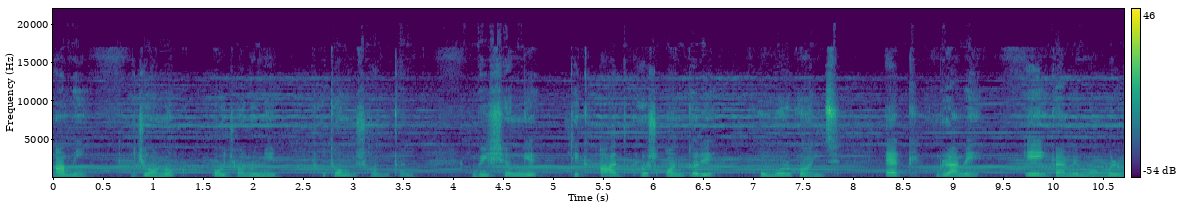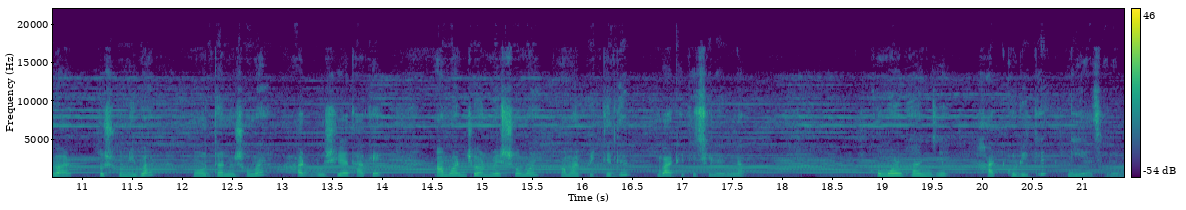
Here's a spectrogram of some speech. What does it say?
আমি জনক ও জননীর প্রথম সন্তান। বীরসিংহের ঠিক আধক্রোশ অন্তরে কোমরগঞ্জ এক গ্রামে, এই গ্রামে মঙ্গলবার ও শনিবার মধ্যাহ্ন সময় হাট বসিয়া থাকে। আমার জন্মের সময় আমার পিতৃদেব বাটিতে ছিলেন না। কোমরগঞ্জে হাট করিতে গিয়াছিলেন।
